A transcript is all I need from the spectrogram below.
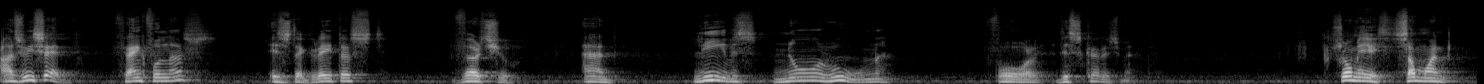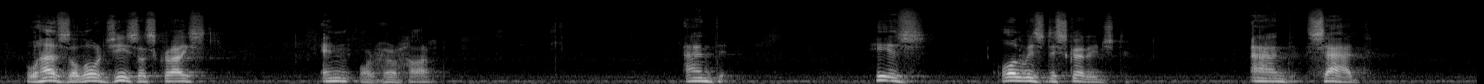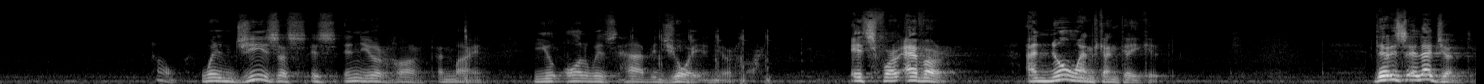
As we said, thankfulness is the greatest virtue and leaves no room for discouragement. Show me someone who has the Lord Jesus Christ in or her heart. And he is always discouraged and sad. No. When Jesus is in your heart and mind, you always have joy in your heart. It's forever, and no one can take it. There is a legend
